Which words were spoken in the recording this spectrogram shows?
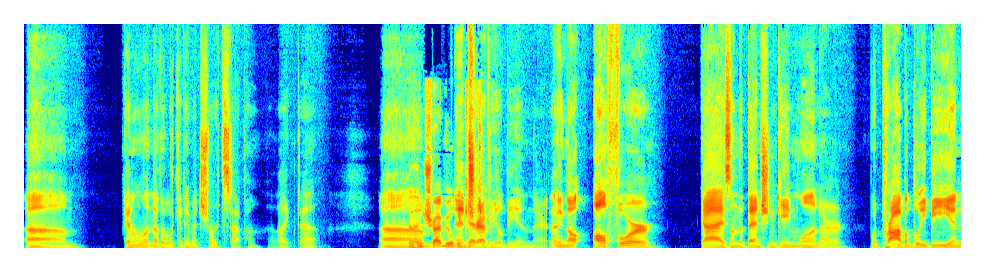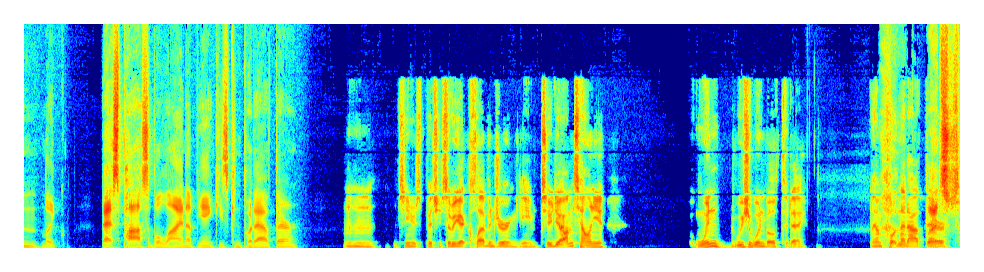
Um, getting another look at him at shortstop. Huh? I like that. Um, then Trevi will be and catching. Trevi will be in there. I mean, all, all four guys on the bench in Game One are would probably be in like best possible lineup Yankees can put out there. Mm-hmm. I'm seeing who's pitching. So we got Clevinger in game two. Yeah, I'm telling you, win. We should win both today. I'm putting that out there. Let's,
